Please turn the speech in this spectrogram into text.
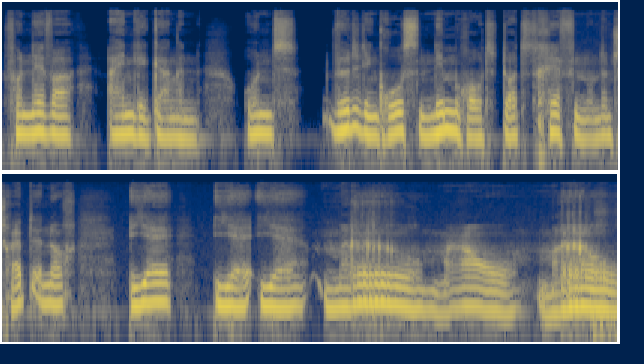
von Never eingegangen und würde den großen Nimrod dort treffen. Und dann schreibt er noch, je, je, je, mrrr, mau, mrrr.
